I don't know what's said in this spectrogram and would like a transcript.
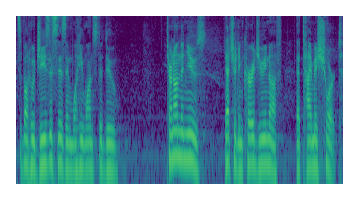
It's about who Jesus is and what he wants to do. Turn on the news. That should encourage you enough that time is short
